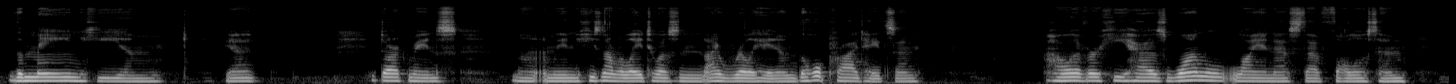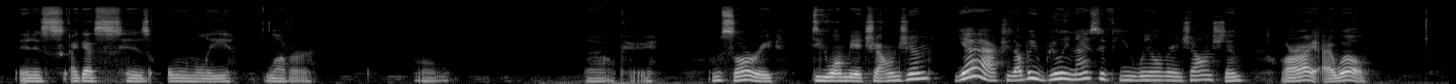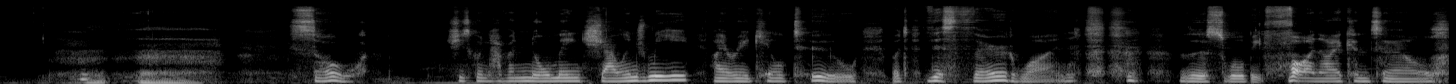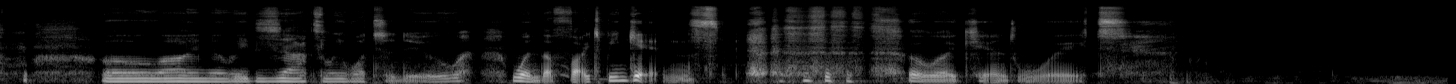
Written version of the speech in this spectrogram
the main, he, um, yeah, Darkmane's not, I mean, he's not related to us, and I really hate him. The whole Pride hates him. However, he has one lioness that follows him, and is, I guess, his only lover. Oh. Okay. I'm sorry. Do you want me to challenge him? Yeah, actually, that'd be really nice if you went over and challenged him. Alright, I will. So, she's going to have a no main challenge me? I already killed two, but this third one. this will be fun, I can tell. Oh, I know exactly what to do when the fight begins. oh, I can't wait.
